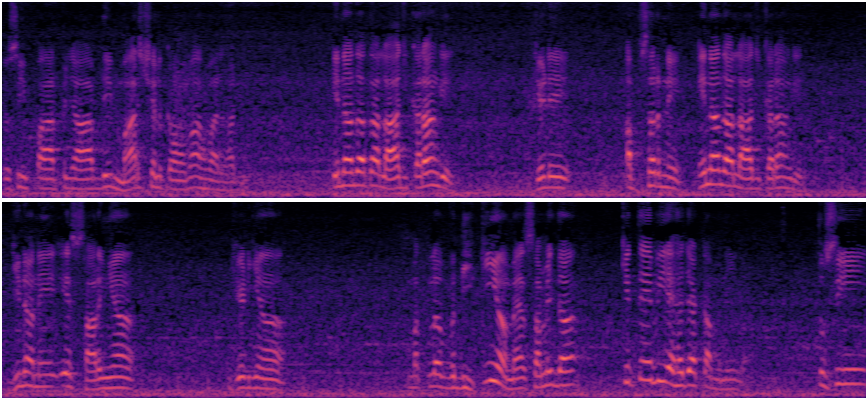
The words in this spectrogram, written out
ਤੁਸੀਂ ਪਾਰ ਪੰਜਾਬ ਦੀ ਮਾਰਸ਼ਲ ਕੌਮ ਆ ਹਮਾਰੇ ਸਾਡੀ ਇਹਨਾਂ ਦਾ ਤਾਂ ਇਲਾਜ ਕਰਾਂਗੇ, ਜਿਹੜੇ ਅਫਸਰ ਨੇ, ਇਹਨਾਂ ਦਾ ਇਲਾਜ ਕਰਾਂਗੇ। ਜਿਨ੍ਹਾਂ ਨੇ ਇਹ ਸਾਰੀਆਂ ਜਿਹੜੀਆਂ ਮਤਲਬ ਵਧੀਕੀਆਂ ਮੈਂ ਸਮਝਦਾ, ਕਿਤੇ ਵੀ ਇਹੋ ਜਿਹਾ ਕੰਮ ਨਹੀਂ ਗਾ ਤੁਸੀਂ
